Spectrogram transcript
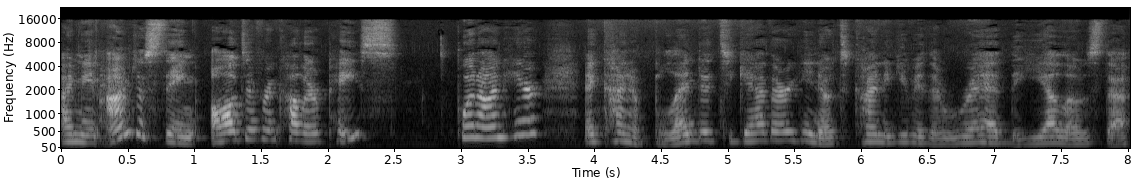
I mean, I'm just seeing all different color pastes put on here and kind of blended together, you know, to kind of give you the red, the yellows, the,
